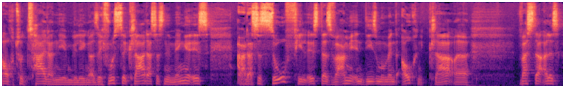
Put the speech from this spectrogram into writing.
auch total daneben gelegen. Also ich wusste klar, dass es eine Menge ist, aber dass es so viel ist, das war mir in diesem Moment auch nicht klar. Äh, was da alles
